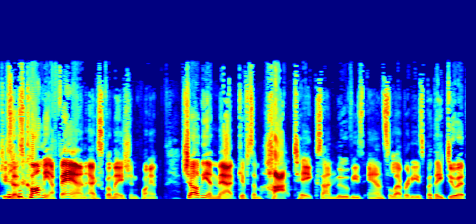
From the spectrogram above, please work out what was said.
She says, "Call me a fan!" Exclamation point. Shelby and Matt give some hot takes on movies and celebrities, but they do it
